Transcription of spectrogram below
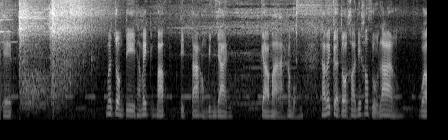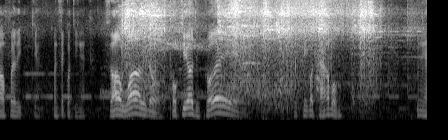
เคเลโอเมื่อโจมตีทำให้บัฟติดตาของวิญญาณกามาครับผมทำให้เกิดตัวละครที่เข้าสู่ร่างวอลเฟริกมันสะกดยังไงซาวาลโดโตเกียวดิโคเลโอเคกดค้างครับผมเป็นยังไง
